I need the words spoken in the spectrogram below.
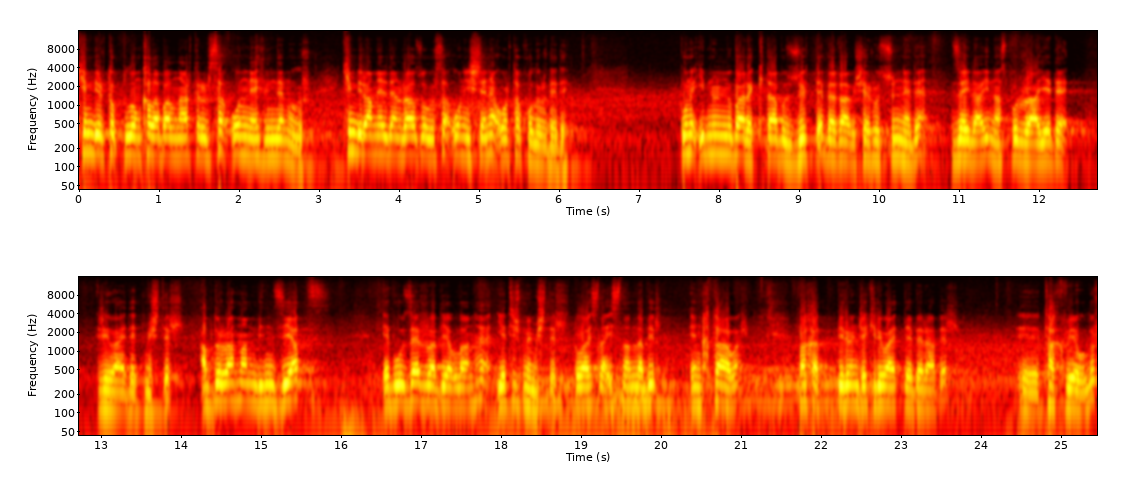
Kim bir topluluğun kalabalığını artırırsa onun ehlinden olur. Kim bir amelden razı olursa onun işlerine ortak olur dedi. Bunu İbnül Mübarek Kitab-ı Zühd'de, Begavi Şerh-ü Sünne'de, Zeyla-i Nasbur Raye'de rivayet etmiştir. Abdurrahman bin Ziyad, Ebu Zer radıyallahu anh'a yetişmemiştir. Dolayısıyla İslam'da bir enkıta var. Fakat bir önceki rivayetle beraber e, takviye olur.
